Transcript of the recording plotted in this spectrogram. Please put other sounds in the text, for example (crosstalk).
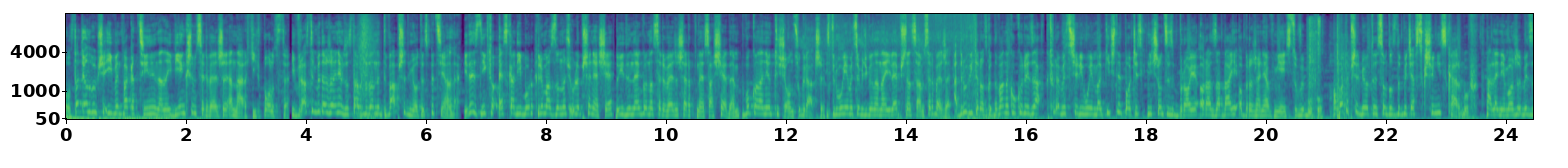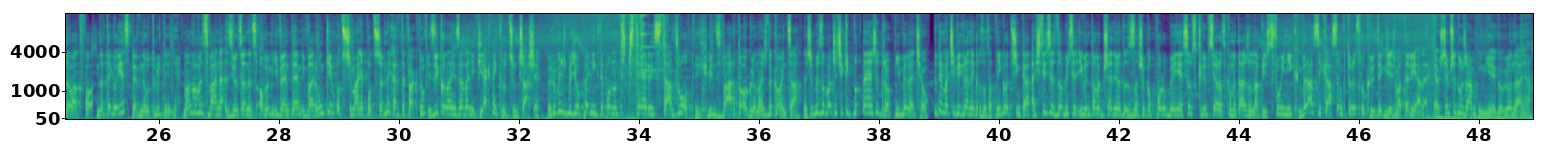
Ostatnio odbył się event wakacyjny na największym serwerze anarchii w Polsce. I wraz z tym wydarzeniem zostały dodane dwa przedmioty specjalne. Jeden z nich to Excalibur, który ma zdolność ulepszenia się do jedynego na serwerze Sharpnessa 7 po pokonaniu tysiącu graczy. I spróbujemy zrobić go na najlepszy na całym serwerze. A drugi to rozgotowana kukurydza, która wystrzeliwuje magiczny pocisk niszczący zbroję oraz zadaje obrażenia w miejscu wybuchu. Oba te przedmioty są do zdobycia w skrzyni skarbów, ale nie może być za łatwo, dlatego jest pewne utrudnienie. Mam dwa wyzwania związane z owym eventem i warunkiem otrzymania potrzebnych artefaktów jest wykonanie zadań w jak najkrótszym czasie. Również będzie opening za ponad 400 zł, więc warto oglądać do końca, żeby zobaczyć jaki potężny drop mi wyleciał. Tutaj macie wygranego z ostatniego odcinka, a jeśli chcecie zdobyć też eventowy przedmiot, z waszego polubienie, subskrypcja oraz komentarzu napisz swój nick wraz z ich hasłem, które jest ukryte gdzieś w materiale. Ja już nie przedłużam i miłego oglądania.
